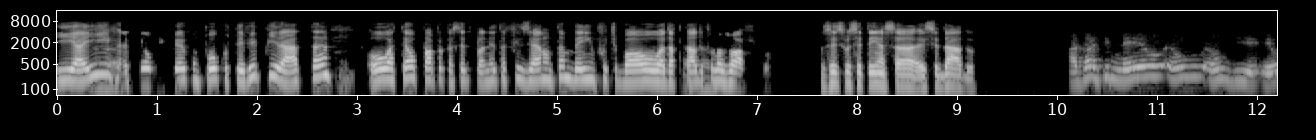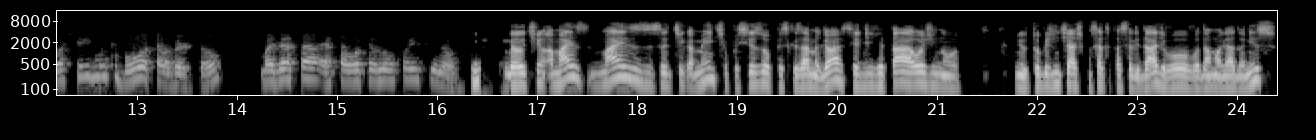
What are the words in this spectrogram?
E aí uhum. eu me perco um pouco, TV Pirata ou até o próprio Cacete Planeta fizeram também futebol adaptado uhum. filosófico. Não sei se você tem essa, esse dado. A do Adnet eu, eu, eu vi, eu achei muito boa aquela versão, mas essa, essa outra eu não conheci, não. Eu tinha, mais, mais antigamente, eu preciso pesquisar melhor, se digitar hoje no, no YouTube a gente acha com certa facilidade, vou, vou dar uma olhada nisso,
